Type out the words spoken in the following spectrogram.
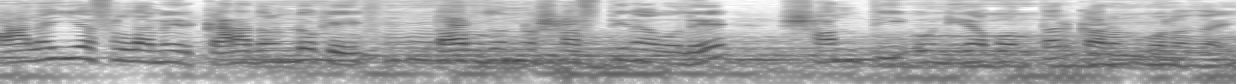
আলাইয়া সাল্লামের কারাদণ্ডকে তার জন্য শাস্তি না বলে শান্তি ও নিরাপত্তার কারণ বলা যায়।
